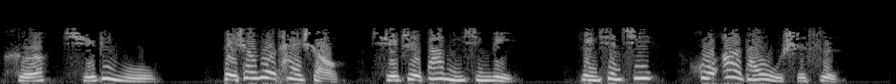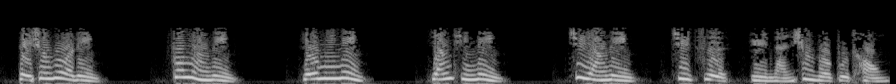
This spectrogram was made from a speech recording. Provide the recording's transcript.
和徐并武北上洛太守徐至八名新立领县七户二百五十四。北上洛令、丰阳令、刘明令、杨廷令、巨阳令，巨字与南上洛不同。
